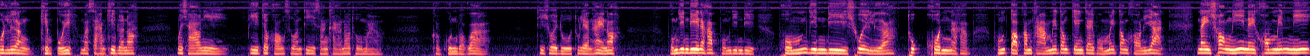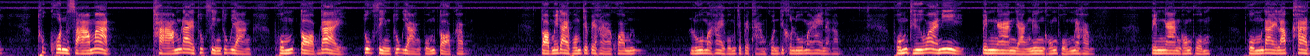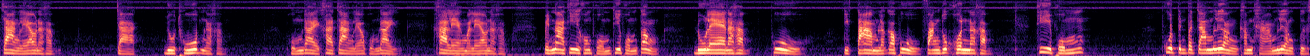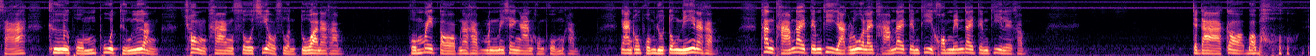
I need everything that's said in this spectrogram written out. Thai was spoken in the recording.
พูดเรื่องเค็มปุ๋ยมาสามคลิปแล้วเนาะเมื่อเช้านี่พี่เจ้าของสวนที่สังขาเนาะโทรมา ขอบคุณบอกว่าที่ช่วยดูทุเรียนให้เนาะผมยินดีนะครับ ผมยินดี ผมยินดีช่วยเหลือทุกคนนะครับ ผมตอบคำถามไม่ต้องเกรงใจ ผมไม่ต้องขออนุญาต ในช่องนี้ในคอมเมนต์นี้ ทุกคนสามารถถามได้ทุกสิ่งทุกอย่าง ผมตอบได้ทุกสิ่งทุกอย่าง ผมตอบครับ ตอบไม่ได้ผมจะไปหาความ รู้มาให้ ผมจะไปถามคนที่เขารู้มาให้นะครับ ผมถือว่านี่เป็นงานอย่างหนึ่งของผมนะครับ เป็นงานของผม ผมได้รับค่าจ้างแล้วนะครับ จาก YouTube นะครับ ผมได้ค่าจ้างแล้ว ผมได้ค่าแรงมาแล้วนะครับ เป็นหน้าที่ของผมที่ผมต้องดูแลนะครับ ผู้ติดตามแล้วก็ผู้ฟังทุกคนนะครับ ที่ผม พูดเป็นประจำเรื่องคำถามเรื่องปรึกษา คือผมพูดถึงเรื่องช่องทางโซเชียลส่วนตัวนะครับ ผมไม่ตอบนะครับ มันไม่ใช่งานของผมครับ งานของผมอยู่ตรงนี้นะครับ ท่านถามได้เต็มที่อยากรู้อะไรถามได้เต็มที่คอมเมนต์ได้เต็มที่เลยครับ จะด่าก็เบา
